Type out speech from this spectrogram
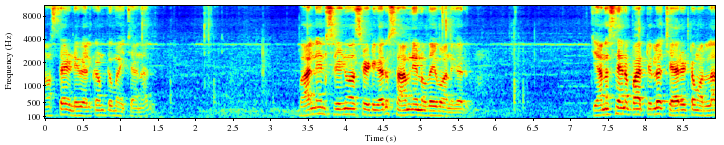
నమస్తే అండి welcome to my channel. Balineni Srinivasa Reddy గారు సామినేని ఉదయభాను గారు. జనసేన పార్టీలో చేరటం వల్ల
